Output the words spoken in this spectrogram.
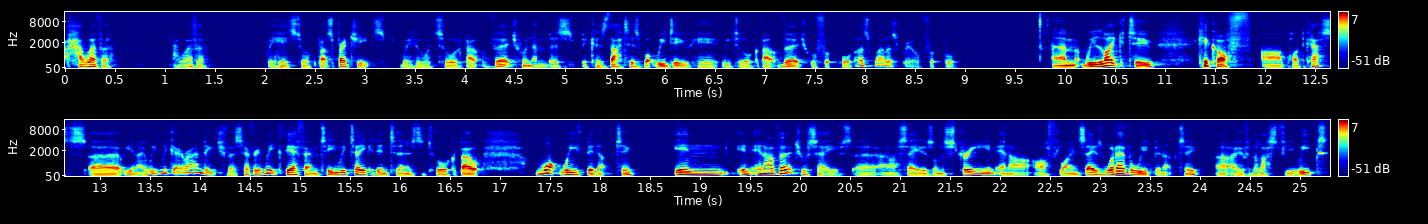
however, however, we're here to talk about spreadsheets. We're here to talk about virtual numbers because that is what we do here. We talk about virtual football as well as real football. Um, we like to kick off our podcasts. Uh, you know, we, we go around each of us every week. The FM team, we take it in turns to talk about what we've been up to in in, in our virtual saves uh, and our saves on the stream, in our offline saves, whatever we've been up to uh, over the last few weeks.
